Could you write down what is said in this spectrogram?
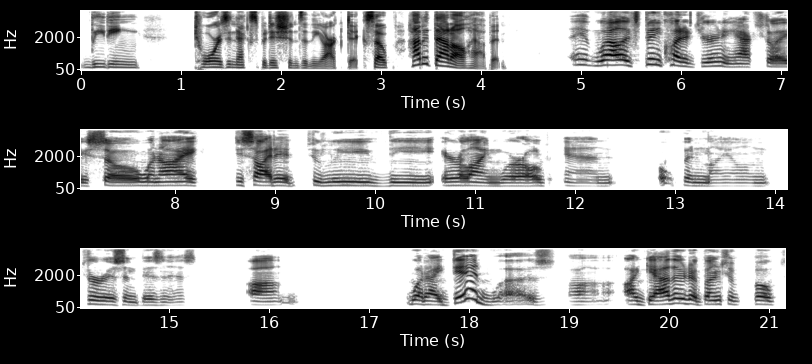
leading tours and expeditions in the Arctic. So, how did that all happen? Eh, well, it's been quite a journey, actually. So, when I decided to leave the airline world and open my own tourism business, um, what I did was uh, I gathered a bunch of folks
